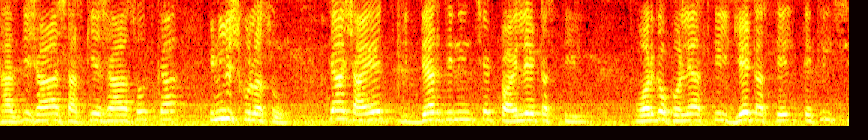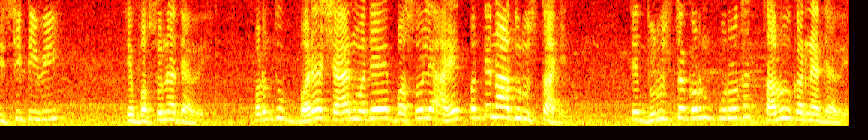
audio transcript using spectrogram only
खाजगी शाळा शासकीय शाळा असोत का इंग्लिश स्कूल असो त्या शाळेत विद्यार्थिनींचे टॉयलेट असतील वर्गखोल्या असतील गेट असतील तेथील सी सी टी व्ही हे बसवण्यात यावे. परंतु बऱ्याच शाळांमध्ये बसवले आहेत पण ते नादुरुस्त आहेत. ते दुरुस्त करून पूर्वतच चालू करण्यात यावे.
